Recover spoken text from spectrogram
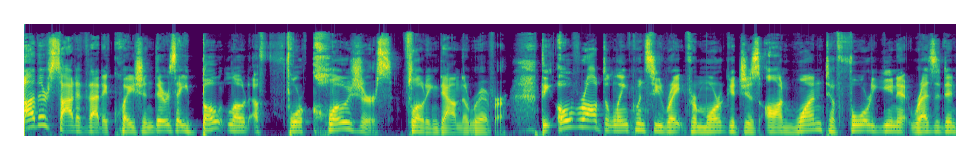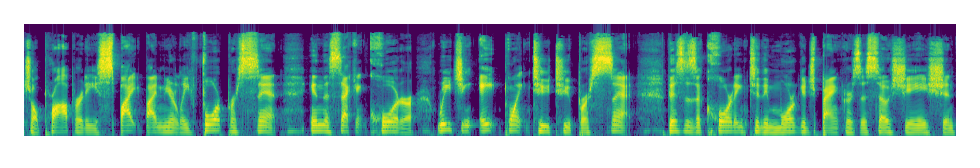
other side of that equation, there's a boatload of foreclosures floating down the river. The overall delinquency rate for mortgages on one to four unit residential properties spiked by nearly 4% in the second second quarter, reaching 8.22%. This is according to the Mortgage Bankers Association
